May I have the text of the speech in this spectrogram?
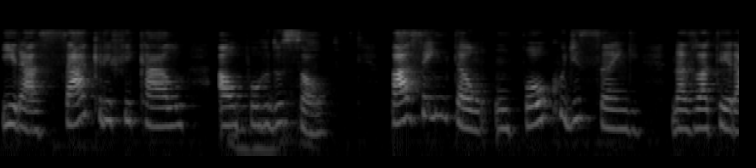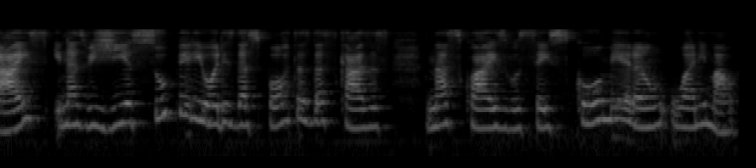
irá sacrificá-lo ao pôr do sol. Passem então um pouco de sangue nas laterais e nas vigias superiores das portas das casas nas quais vocês comerão o animal.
